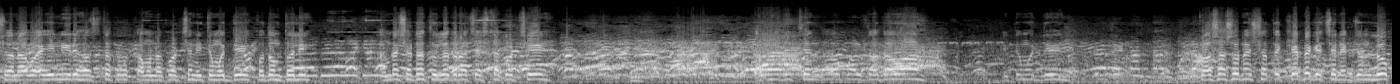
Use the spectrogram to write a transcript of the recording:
সেনাবাহিনীর হস্তক্ষেপ কামনা করছেন। ইতিমধ্যে কদমতলি আমরা সেটা তুলে ধরার চেষ্টা করছি। আপনারা দেখছেন পাল্টা দেওয়া ইতিমধ্যে প্রশাসনের সাথে খেপে গেছেন একজন লোক।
